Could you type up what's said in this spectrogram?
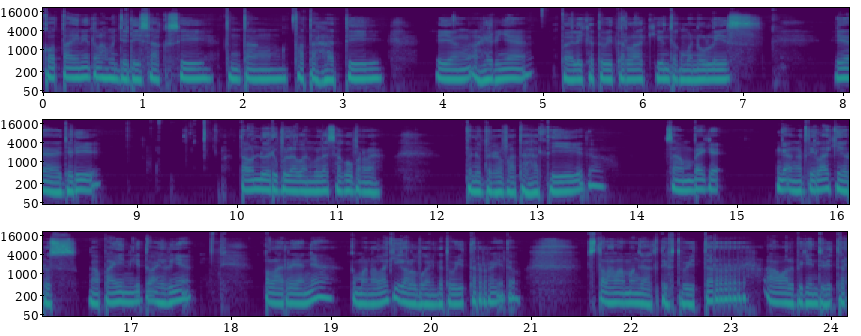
kota ini telah menjadi saksi tentang patah hati yang akhirnya balik ke Twitter lagi untuk menulis. Ya jadi tahun 2018 aku pernah bener-bener patah hati gitu. Sampai kayak nggak ngerti lagi harus ngapain gitu. Akhirnya pelariannya ke mana lagi kalau bukan ke Twitter gitu. Setelah lama nggak aktif Twitter awal bikin Twitter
